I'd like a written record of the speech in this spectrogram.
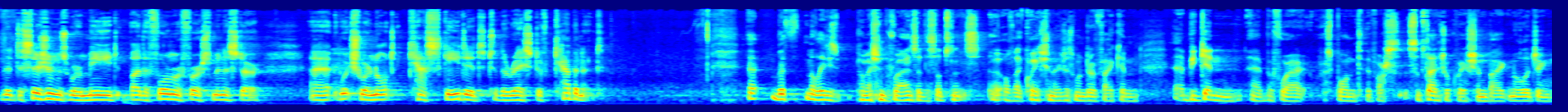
that decisions were made by the former First Minister uh, which were not cascaded to the rest of Cabinet? Uh, with my lady's permission, before I answer the substance uh, of that question, I just wonder if I can uh, begin uh, before I respond to the first substantial question by acknowledging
